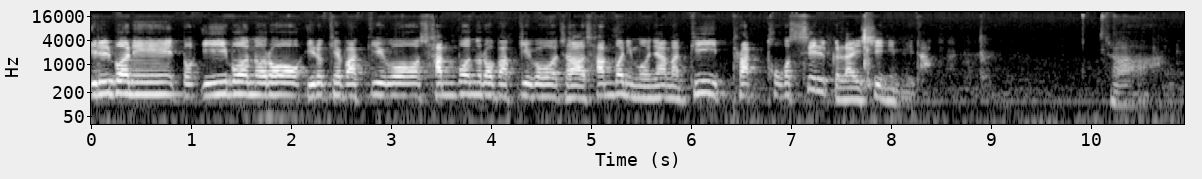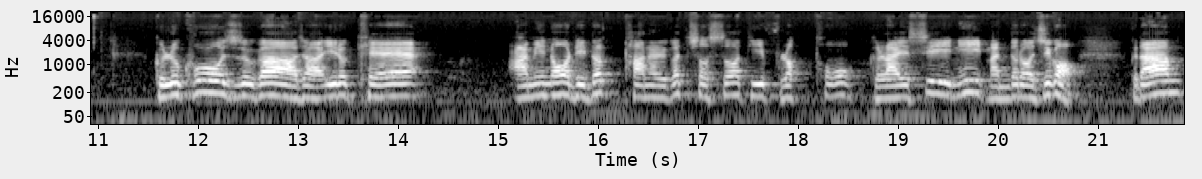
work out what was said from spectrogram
1번이 또 2번으로 이렇게 바뀌고 3번으로 바뀌고 자 3번이 뭐냐면 디프락토실 글라이신입니다. 자 글루코즈가 자 이렇게 아미노 리덕탄을 거쳐서 디플럭토 글라이신이 만들어지고 그 다음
